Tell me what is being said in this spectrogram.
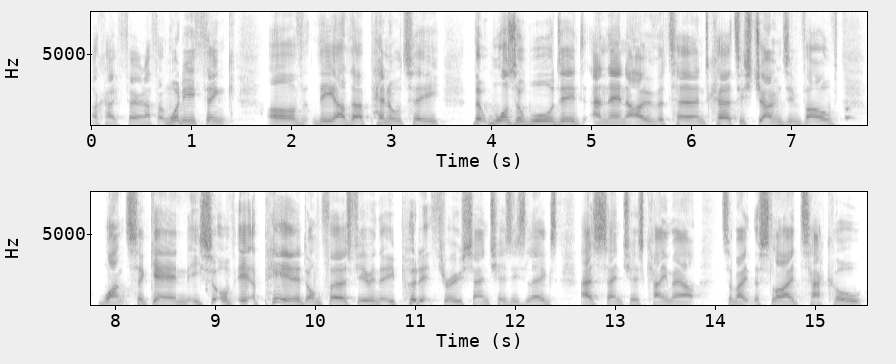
Okay, fair enough. And what do you think of the other penalty that was awarded and then overturned? Curtis Jones involved once again. He sort of it appeared on first viewing that he put it through Sanchez's legs as Sanchez came out to make the slide tackle.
